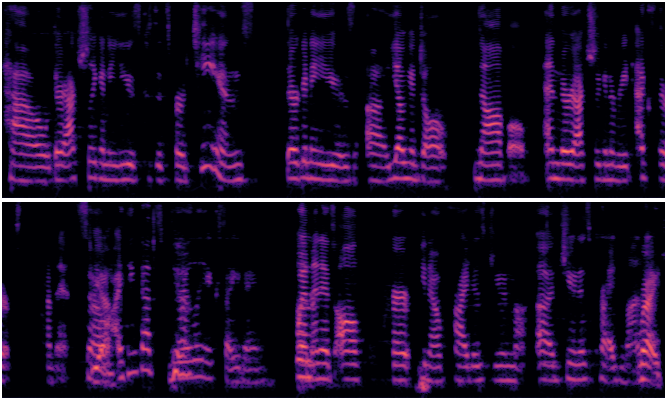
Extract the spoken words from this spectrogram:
how they're actually going to use, because it's for teens, they're going to use a young adult novel and they're actually going to read excerpts from it. So Yeah. I think that's Yeah. really exciting. When- and it's all for you know Pride is June. Uh, June is Pride Month. Right.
